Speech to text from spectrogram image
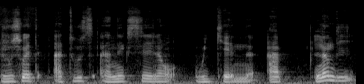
Je vous souhaite à tous un excellent week-end. À lundi.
